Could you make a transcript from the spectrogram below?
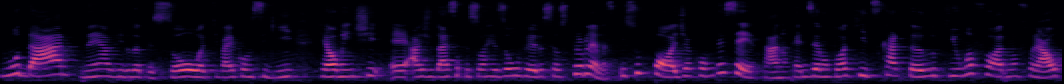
mudar, né, a vida da pessoa, que vai conseguir realmente é, ajudar essa pessoa a resolver os seus problemas. Isso pode acontecer, tá? Não quer dizer, eu não tô aqui descartando que uma fórmula floral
